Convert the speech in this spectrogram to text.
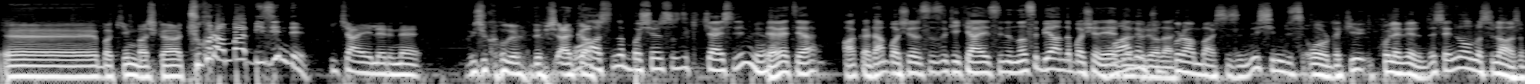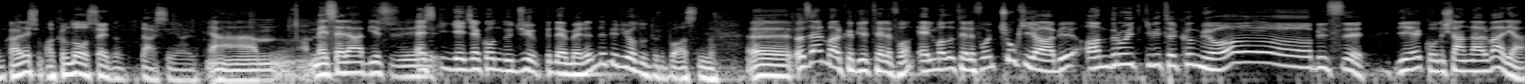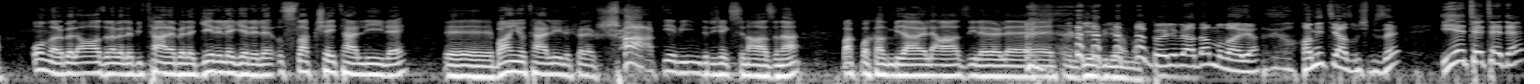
Ee, bakayım başka. Çukuramba bizimdi hikayelerine gıcık oluyorum demiş o Erkan. aslında başarısızlık hikayesi değil mi ya? Evet ya. Hakikaten başarısızlık hikayesini nasıl bir anda başarıya Madem döndürüyorlar. Kur'an var sizindi şimdi oradaki kulelerin de senin olması lazım kardeşim akıllı olsaydın dersin yani. Ya, mesela bir e, Eski gece konducu demenin de bir yoludur bu aslında. e, özel marka bir telefon, elmalı telefon çok iyi abi. Android gibi takılmıyor abisi diye konuşanlar var ya. Onlara böyle ağzına böyle bir tane böyle gerile gerile ıslak şey terliğiyle e, banyo terliğiyle şöyle şak diye bir indireceksin ağzına. Bak bakalım bir daha öyle ağzıyla öyle diyebiliyor mu? Böyle bir adam mı var ya? Hamit yazmış bize. İETT'de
